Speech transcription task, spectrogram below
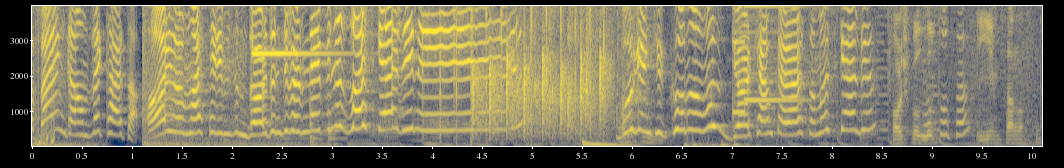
Merhaba ben Gamze Karta. Ağır Yorumlar serimizin dördüncü bölümüne hepiniz hoş geldiniz. Bugünkü konuğumuz Görkem Kararsan hoş geldin. Hoş buldum. Nasılsın? İyiyim sen nasılsın?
